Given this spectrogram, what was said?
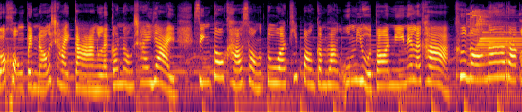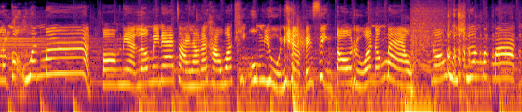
ก็คงเป็นน้องชายกลาง และก็น้องชายใหญ่ สิงโตขาวสองตัวที่ปองกำลังอุ้มอยู่ตอนนี้เนี่ยแหละค่ะ คือน้องน่ารักแล้วก็อ้วนมาก ปองเนี่ยเริ่มไม่แน่ใจแล้วนะคะ ว่าที่อุ้มอยู่เนี่ยเป็นสิงโตหรือว่าน้องแมว น้องดูเชื่องมากๆ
